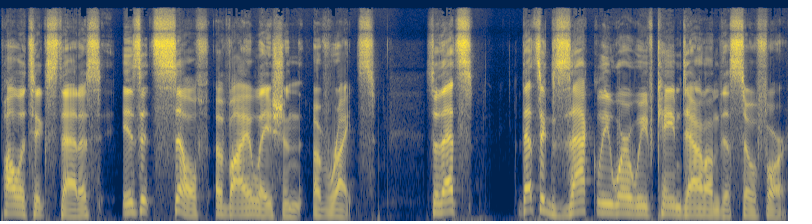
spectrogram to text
politics status, is itself a violation of rights. So that's that's exactly where we've came down on this so far.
